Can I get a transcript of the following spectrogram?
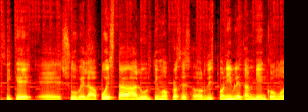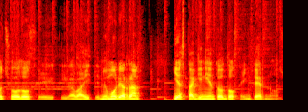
Así que eh, sube la apuesta al último procesador disponible, también con 8 o 12 GB de memoria RAM y hasta 512 internos.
